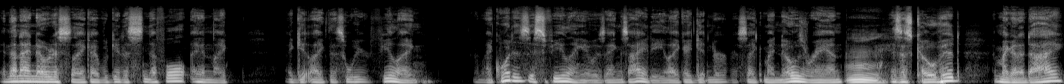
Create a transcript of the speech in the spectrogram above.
and then i noticed like i would get a sniffle and like i get like this weird feeling i'm like what is this feeling? It was anxiety. Like i get nervous. Like my nose ran. Mm. Is this covid? Am i gonna die?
